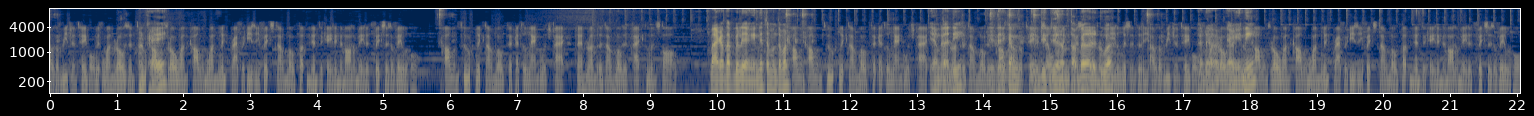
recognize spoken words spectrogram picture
Out of region table with one rows and two Okay. columns. Row one column one link graphic easy fix download button indicating an automated fix is available. Column two click download to get the language pack, then run the downloaded pack to install. Nah, kita pilih yang ini teman-teman. 2. Yang tadi, ya, tadi kan di Tell dalam tabel ada dua. Ada yang ini. columns row 1 column 1 link graphic easy available.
